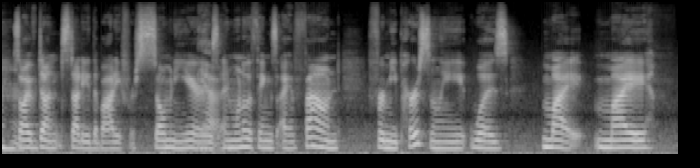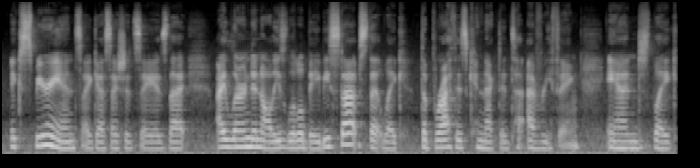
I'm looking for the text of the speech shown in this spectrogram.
Mm-hmm. So I've done studied the body for so many years, Yeah. and one of the things I have found for me personally was my my experience i guess i should say is that i learned in all these little baby steps that like the breath is connected to everything and like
